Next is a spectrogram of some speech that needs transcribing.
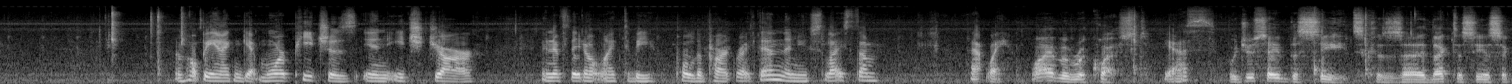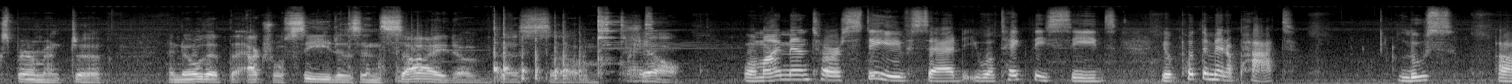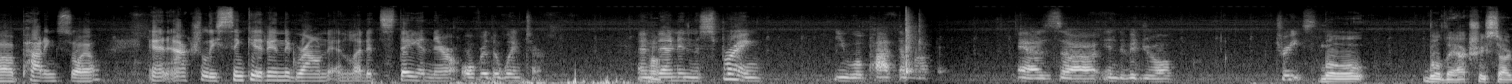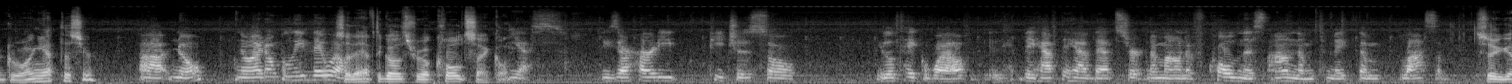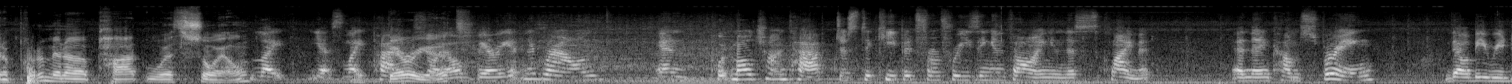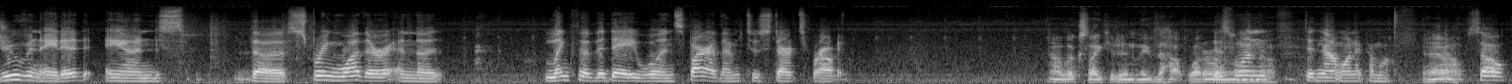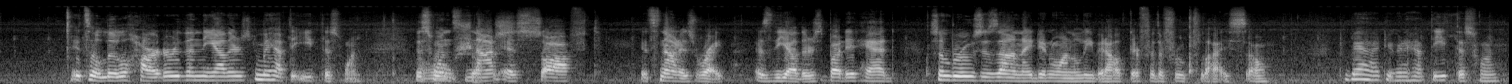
I'm hoping I can get more peaches in each jar. And if they don't like to be pulled apart right then, then you slice them that way. Well, I have a request. Yes? Would you save the seeds? Because I'd like to see us experiment. Uh, I know that the actual seed is inside of this um, shell. Well, my mentor Steve said you will take these seeds, you'll put them in a pot, loose uh, potting soil, and actually sink it in the ground and let it stay in there over the winter. And Huh. then in the spring, you will pot them up as uh, individual trees. Will Will they actually start growing yet this year? Uh, no, no, I don't believe they will. So they have to go through a cold cycle. Yes, these are hardy peaches, so it'll take a while. They have to have that certain amount of coldness on them to make them blossom. So you're going to put them in a pot with soil. Light, yes, light potting Bury soil, it. bury it in the ground, and put mulch on top just to keep it from freezing and thawing in this climate. And then come spring, they'll be rejuvenated and the spring weather and the length of the day will inspire them to start sprouting. Now, it looks like you didn't leave the hot water This on long enough. This one did not want to come off. Yeah. No. So it's a little harder than the others. You may have to eat this one. This Oh, one's not as soft. It's not as ripe as the others, but it had some bruises on. I didn't want to leave it out there for the fruit flies, so too bad. You're gonna have to eat this one.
